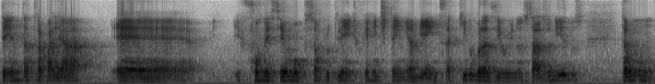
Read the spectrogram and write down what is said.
tenta trabalhar é, e fornecer uma opção para o cliente, porque a gente tem ambientes aqui no Brasil e nos Estados Unidos. Então,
